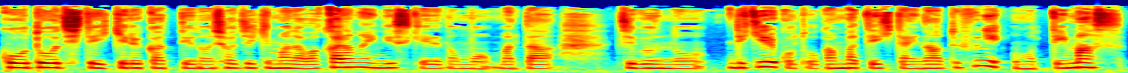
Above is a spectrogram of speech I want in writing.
こうどうしていけるかっていうのは正直まだわからないんですけれども、また自分のできることを頑張っていきたいなというふうに思っています。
